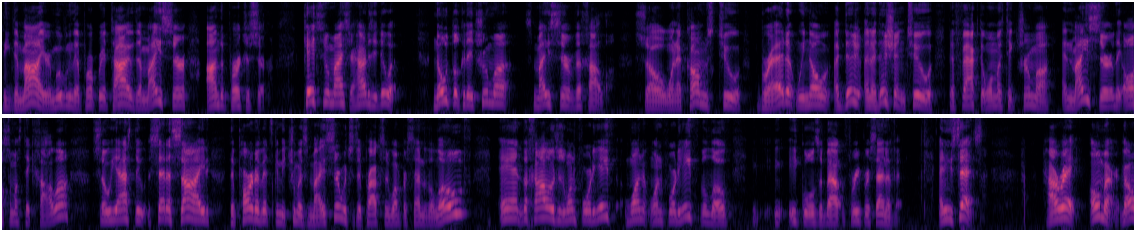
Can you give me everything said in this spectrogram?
the demai, removing the appropriate tithe, the meiser, on the purchaser. Ketsu meiser, how does he do it? Notel kadei truma meiser v'chala. So when it comes to bread, we know in addition to the fact that one must take truma and meiser, they also must take challah. So he has to set aside the part of it's going to be truma's meiser, which is approximately one percent of the loaf, and the challah, which is one forty eighth, one one forty eighth of the loaf, equals about three percent of it. And he says, Hare, Omer, one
